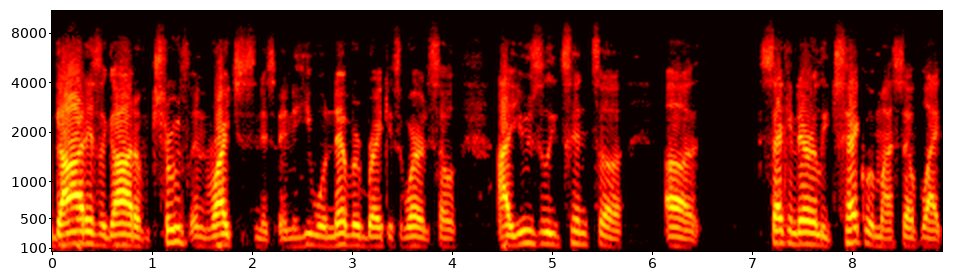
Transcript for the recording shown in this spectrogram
God is a God of truth and righteousness, and He will never break His word. So, I usually tend to, uh, secondarily check with myself, like,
